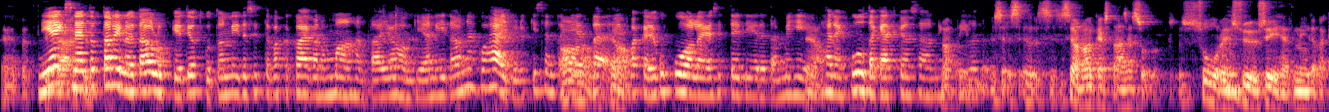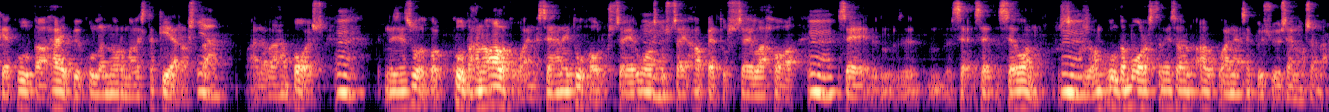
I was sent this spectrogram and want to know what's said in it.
Että Niin eikö näitä ole tarinoita ollutkin, että jotkut on niitä sitten vaikka kaivannut maahan tai johonkin ja niitä on niin kuin häipynytkin sen takia, On, että joo. vaikka joku kuolee ja sitten ei tiedetä mihin Joo. hänen kultakätkönsä on niin No, piilotettu. se, se, se on oikeastaan se su, suurin syy siihen, että minkä takia kultaa häipyy kullan normaalista kierrosta Joo. Aina vähän pois. Mm, Niin se kultahan on alkuaine, sehän ei tuhoudu, se ei ruostu, Mm. se ei hapetu, se ei lahoa. mm, Se, se, se, se on, Mm. kun se on kultamuodosta, niin se on alkuaine ja se pysyy semmoisena.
